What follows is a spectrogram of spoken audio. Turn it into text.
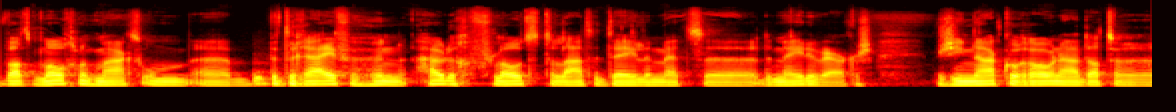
wat mogelijk maakt om uh, bedrijven hun huidige vloot te laten delen met uh, de medewerkers. We zien na corona dat er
